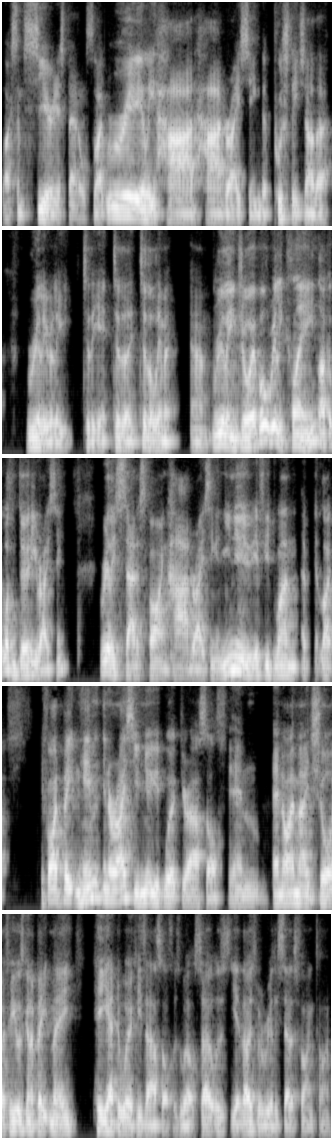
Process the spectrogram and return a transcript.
like some serious battles, like really hard, hard racing that pushed each other really, really to the to the to the limit. Um, really enjoyable, really clean. Like it wasn't dirty racing, really satisfying, hard racing. And you knew if you'd won, uh, like if I'd beaten him in a race, you knew you'd worked your ass off. And and I made sure if he was going to beat me, he had to work his ass off as well. So it was, yeah, those were really satisfying times.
